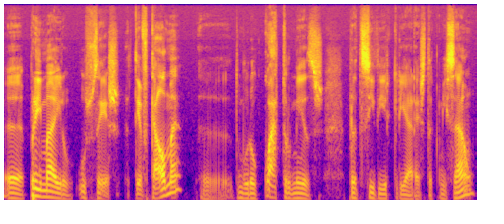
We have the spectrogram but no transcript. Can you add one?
Uh, primeiro, o SES teve calma, demorou quatro meses para decidir criar esta comissão.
